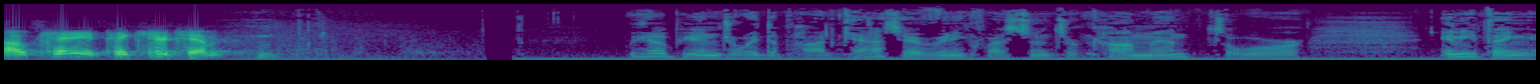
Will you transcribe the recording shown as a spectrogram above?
Okay, take care, Tim. We hope you enjoyed the podcast. If you have any questions or comments or anything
